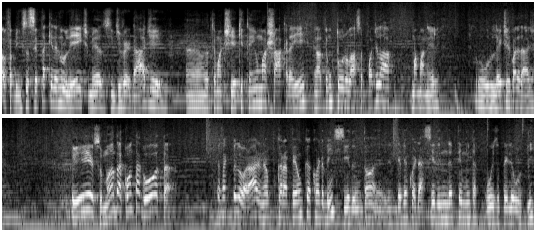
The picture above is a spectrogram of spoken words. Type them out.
Ô, Fabinho, se você tá querendo leite mesmo, assim, de verdade, é, eu tenho uma tia que tem uma chácara aí, ela tem um touro lá, você pode ir lá mamar nele. O leite de qualidade. Isso, manda a conta gota. Apesar que pelo horário, né, o carapé é um que acorda bem cedo, então ele deve acordar cedo e não deve ter muita coisa pra ele ouvir.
